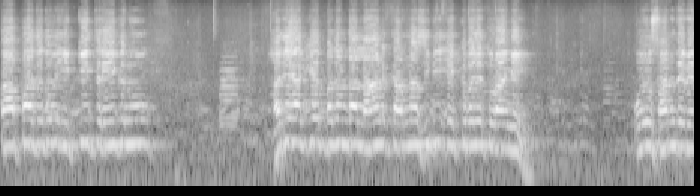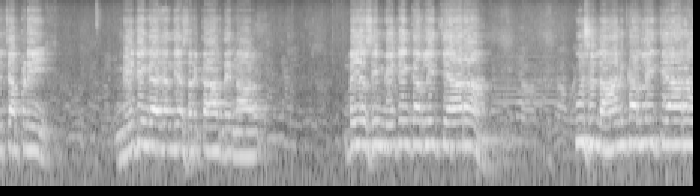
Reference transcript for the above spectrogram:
ਤਾਂ ਆਪਾਂ ਜਦੋਂ 21 ਤਰੀਕ ਨੂੰ ਹਜੇ ਅੱਗੇ ਵਧਣ ਦਾ ਐਲਾਨ ਕਰਨਾ ਸੀ ਵੀ 1 ਵਜੇ ਤੁਰਾਂਗੇ, ਉਹ ਸੰਨ ਦੇ ਵਿੱਚ ਆਪਣੀ ਮੀਟਿੰਗ ਆ ਜਾਂਦੀ ਹੈ ਸਰਕਾਰ ਦੇ ਨਾਲ। ਬਈ ਅਸੀਂ ਮੀਟਿੰਗ ਕਰ ਲਈ, ਤਿਆਰ ਆ। ਕੁਝ ਐਲਾਨ ਕਰਨ ਲਈ ਤਿਆਰ ਆ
